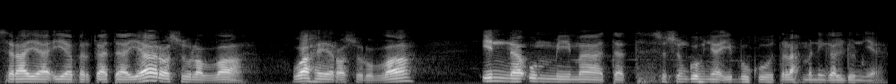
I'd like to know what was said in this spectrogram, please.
seraya ia berkata, "Ya Rasulullah, wahai Rasulullah, inna ummi matat." Sesungguhnya ibuku telah meninggal dunia.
